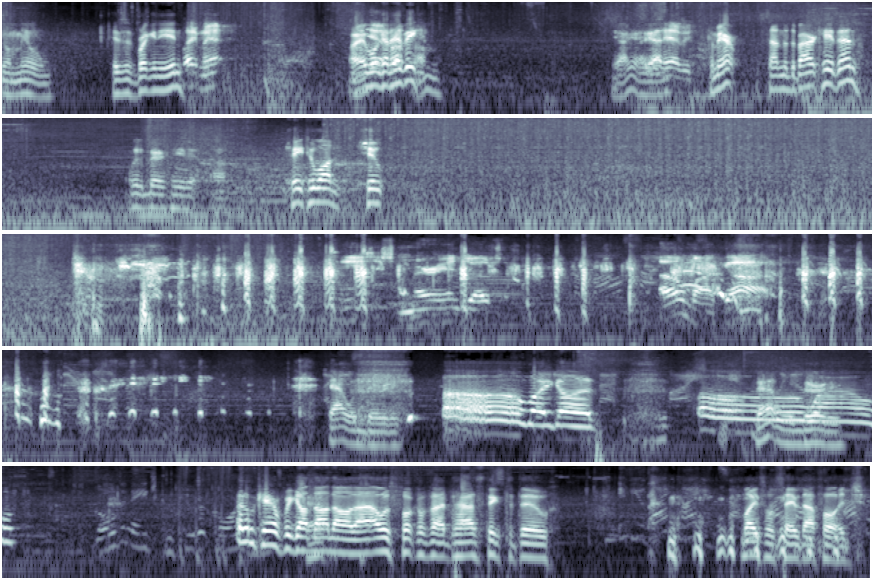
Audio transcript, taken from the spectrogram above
No mill. Is it bringing you in? Wait a minute. Alright, everyone Yeah, got heavy? Yeah, I got, I got heavy. Come here. Stand in the barricade then. The barricade at? Oh. Three, two, one, shoot. Jesus, Mary and Joseph. Oh my God. That was dirty. Oh my god. Oh, That was oh, dirty. wow. Golden Age computer core. I don't care if we got Yeah. none of that. That was fucking fantastic to do. Might as well save that footage.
